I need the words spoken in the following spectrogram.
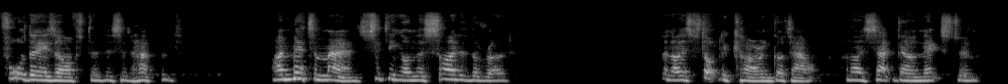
four days after this had happened, I met a man sitting on the side of the road. And I stopped the car and got out and I sat down next to him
